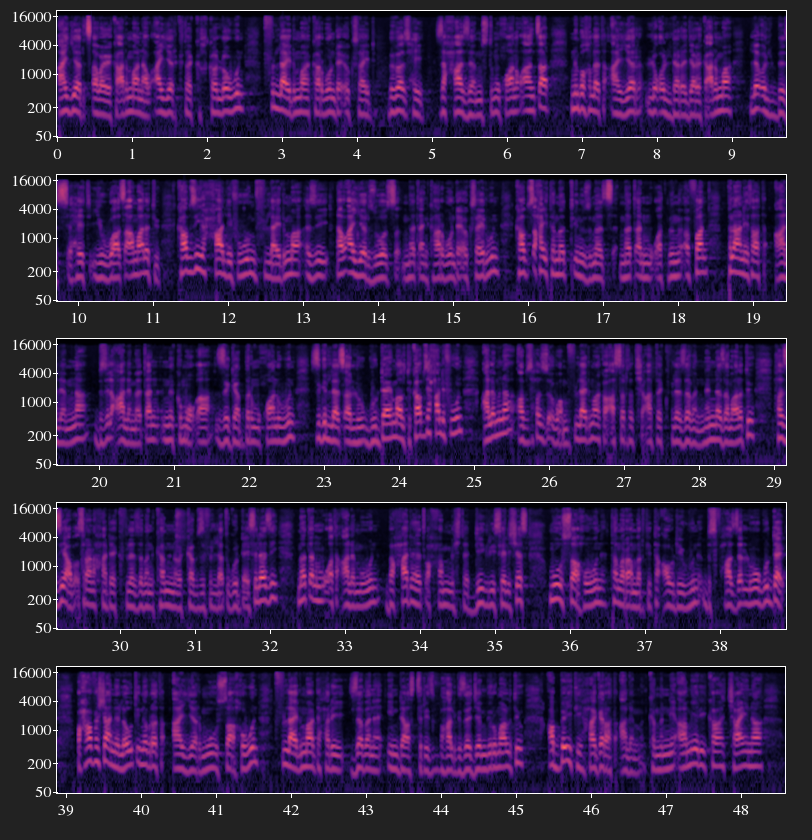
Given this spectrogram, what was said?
ኣየር ፀባይ ከዓ ድማ ናብ ኣየር ክተክኽ ከሎ እውን ብፍላይ ድማ ካርቦን ዳይኦክሳይድ ብበዝሒ ዝሓዘ ምስ ምዃኑ ኣንጻር ንብክለት ኣየር ልዑል ደረጃ ወይ ከዓ ድማ ልዑል ብፅሒት ይዋፅእ ማለት እዩ ካብዚ ሓሊፉ እውን ብፍላይ ድማ እዚ ናብ ኣየር ዝወፅእ መጠን ካርቦን ዳይኦክሳይድ እውን ካብ ፀሓይ ተመጢኑ ዝመፅእ መጠን ሙቐት ብምዕፋን ፕላኔታት ዓለምና ብዝለዓለ መጠን ንክሞቃ ዝገብር ምዃኑ እውን ዝግለፀሉ ጉዳይ ማለት እዩ ካብዚ ሓሊፉ እውን ዓለምና ኣብዚ ሕዚ እዋን ብፍላይ ድማ ካብ 19 ክፍለ ዘበን ንነዘ ማለት እዩ ሕዚ ኣብ 21 ክፍለ ዘበን ከም ንርከብ ዝፍለጥ ጉዳይ ስለዚ መጠን ሙቐት ዓለም እውን ብ1.5 ዲግሪ ሴልሽስ ምውሳኹ እውን ተመራመርቲ ተዓውዲ እውን ብስፍሓት ዘለዎ ጉዳይ ብሓፈሻ ንለውጢ ንብረት ኣየር ምውሳኽ እውን ብፍላይ ድማ ድሕሪ ዘበነ ኢንዳስትሪ ዝበሃል ግዜ ጀሚሩ ማለት እዩ ዓበይቲ ሃገራት ዓለም ከምኒ ኣሜሪካ ቻይና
